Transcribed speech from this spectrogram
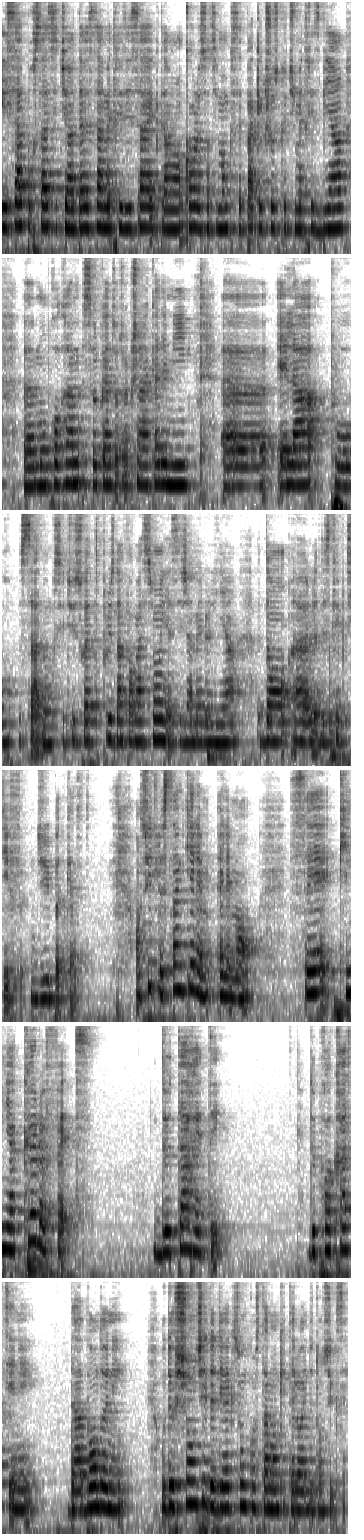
Et ça, pour ça, si tu es intéressé à maîtriser ça et que tu as encore le sentiment que ce n'est pas quelque chose que tu maîtrises bien, euh, mon programme Soul Introduction Academy euh, est là pour ça. Donc, si tu souhaites plus d'informations, il y a si jamais le lien dans euh, le descriptif du podcast. Ensuite, le cinquième élément, c'est qu'il n'y a que le fait de t'arrêter, de procrastiner, d'abandonner ou de changer de direction constamment qui t'éloigne de ton succès.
